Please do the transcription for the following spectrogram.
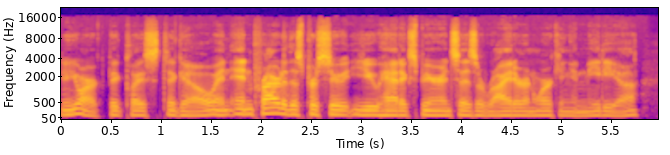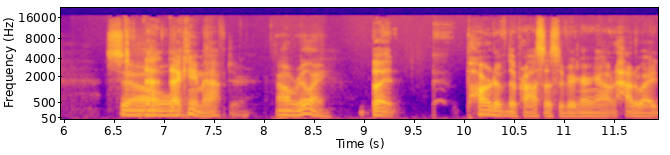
New York, big place to go. And and prior to this pursuit, you had experience as a writer and working in media. So That, that came after. oh, really? But part of the process of figuring out how do I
